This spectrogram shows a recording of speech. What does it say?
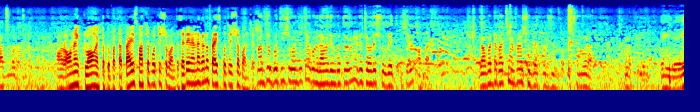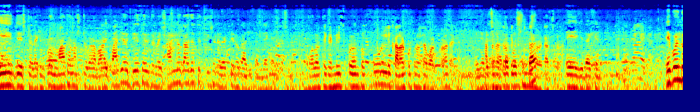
কাজ করা আর অনেক লং একটা দুপাট্টা। প্রাইস মাত্র পঁচিশশো পঞ্চাশ। এটাই নেন না কেন? প্রাইস পঁচিশশো পঞ্চাশ। মাত্র পঁচিশশো পঞ্চাশ টাকা কোনো দামে দাম করতে পারবেন এটা হচ্ছে আমাদের সুব্রত হিসেবে অফার এই অফারটা পাচ্ছেন আপনারা সুব্রত পর্যন্ত সৌরা এই যে এই ড্রেসটা দেখেন পুরো মাথা নষ্ট করা ভাই। ভিতরে ভাই সামনেও কাজ আছে পিছনে ব্যক্তিরও কাজ যাচ্ছে গলার থেকে নিচ পর্যন্ত ফুললি ওয়ার্ক করা দেখেন। এই যে দেখেন এই পর্যন্ত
